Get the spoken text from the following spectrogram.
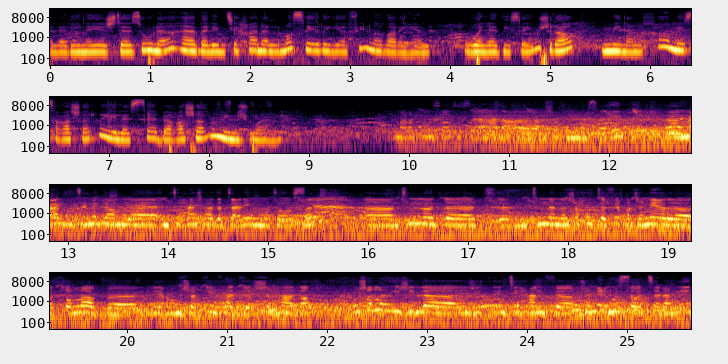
الذين يجتازون هذا الامتحان المصيري في نظرهم والذي سيجرى من الخامس عشر إلى السابع عشر من جوان مرحبا والصلاة والسلام على أشرف المرسلين آه، معكم تلميذة من شهادة التعليم المتوسط. آه، نتمنى نتمنى النجاح والتوفيق لجميع الطلاب اللي راهم مشاركين في هذه الشهادة. وإن شاء الله يجي يجي الامتحان في جميع مستوى التلاميذ.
